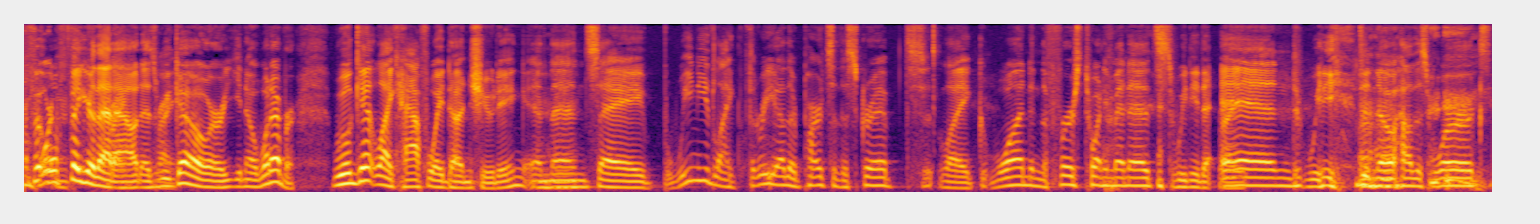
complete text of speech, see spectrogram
fi- we'll figure that Right, out as we go, or you know, whatever. We'll get like halfway done shooting, and Mm-hmm. then say we need like three other parts of the script, like one in the first twenty minutes. we need to end. We need to Uh-huh. know how this works,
